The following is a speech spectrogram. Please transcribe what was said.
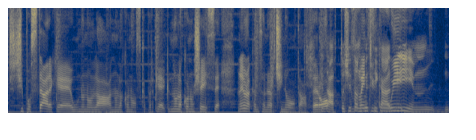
ci può stare che uno non la, non la conosca perché non la conoscesse, non è una canzone arcinota, però esatto, ci sono questi in cui- casi mh,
